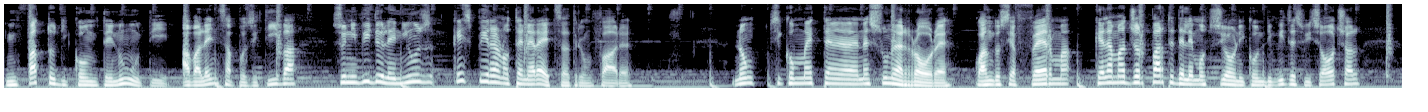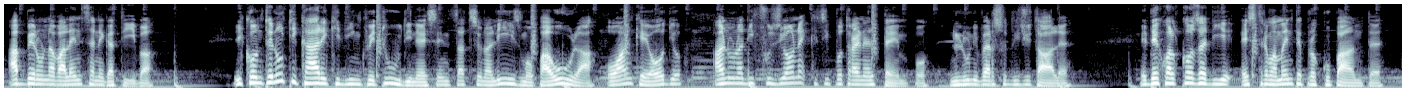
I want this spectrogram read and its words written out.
In fatto di contenuti a valenza positiva, sono i video e le news che ispirano tenerezza a trionfare. Non si commette nessun errore quando si afferma che la maggior parte delle emozioni condivise sui social abbiano una valenza negativa. I contenuti carichi di inquietudine, sensazionalismo, paura o anche odio hanno una diffusione che si potrà nel tempo, nell'universo digitale. Ed è qualcosa di estremamente preoccupante,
